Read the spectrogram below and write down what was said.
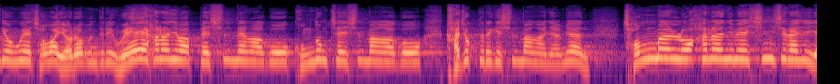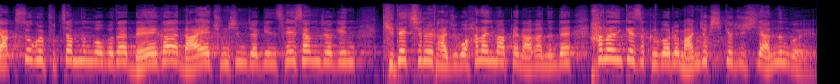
경우에 저와 여러분들이 왜 하나님 앞에 실망하고 공동체에 실망하고 가족들에게 실망하냐면 정말로 하나님의 신실하신 약속을 붙잡는 것보다 내가 나의 중심적인 세상적인 기대치를 가지고 하나님 앞에 나갔는데 하나님께서 그거를 만족시켜 주시지 않는 거예요.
